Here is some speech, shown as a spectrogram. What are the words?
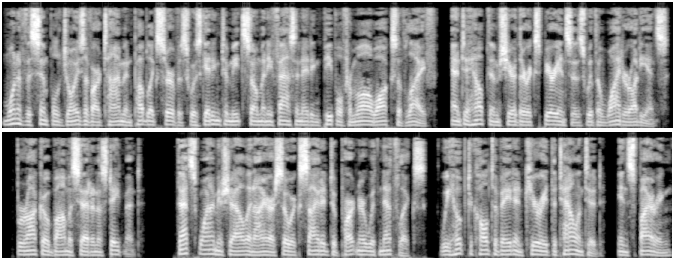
One of the simple joys of our time in public service was getting to meet so many fascinating people from all walks of life, and to help them share their experiences with a wider audience, Barack Obama said in a statement. That's why Michelle and I are so excited to partner with Netflix. We hope to cultivate and curate the talented, inspiring,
